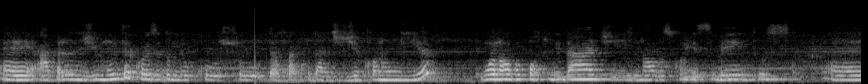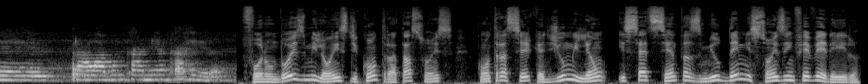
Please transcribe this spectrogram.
É, abrange muita coisa do meu curso da Faculdade de Economia, uma nova oportunidade, novos conhecimentos, é, para alavancar a minha carreira. Foram 2 milhões de contratações contra cerca de 1 milhão e 700 mil demissões em fevereiro.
